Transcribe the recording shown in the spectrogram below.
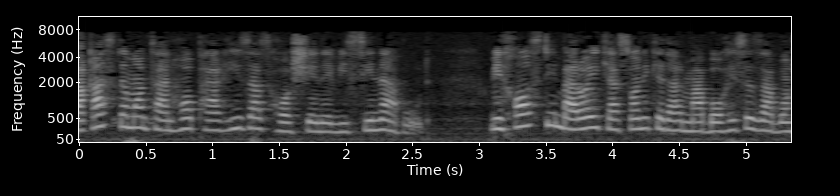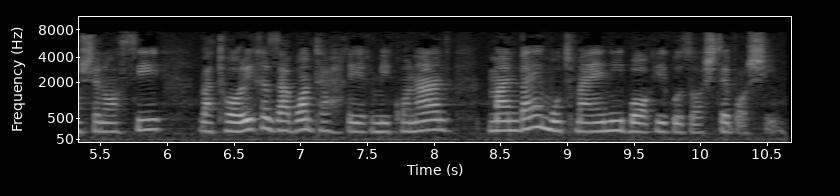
و قصدمان تنها پرهیز از حاشیه نویسی نبود. می‌خواستیم برای کسانی که در مباحث زبانشناسی و تاریخ زبان تحقیق می کنند منبع مطمئنی باقی گذاشته باشیم.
